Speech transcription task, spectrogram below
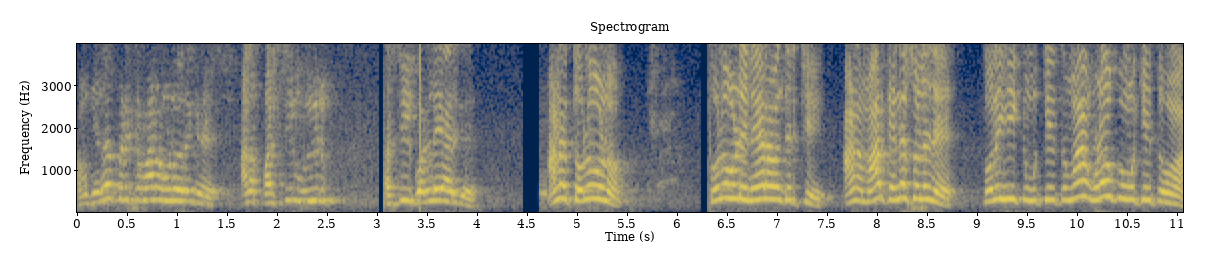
நமக்கு ஏதோ பிடிச்சமான உணவு இருக்கு ஆனா பசி உயிர் பசி கொள்ளையா இருக்கு. ஆனா தொழுவணும் தொழுவுடைய நேரம் வந்துருச்சு. ஆனா மார்க் என்ன சொல்லுது? தொழுகைக்கு முக்கியத்துவமா உணவுக்கு முக்கியத்துவமா?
